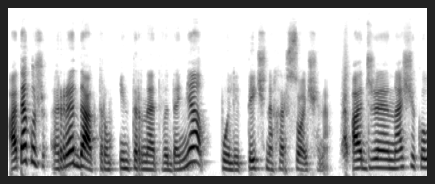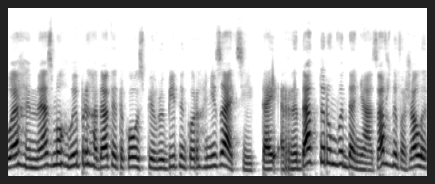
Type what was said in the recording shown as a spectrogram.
а також редактором інтернет-видання Політична Херсонщина. Адже наші колеги не змогли пригадати такого співробітника організації, та й редактором видання завжди вважали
